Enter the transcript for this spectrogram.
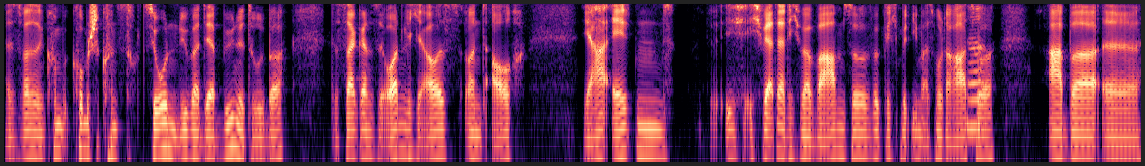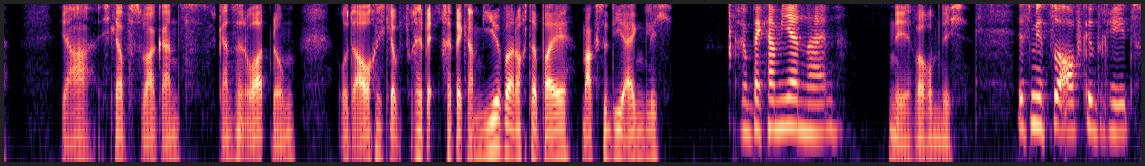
also es war so eine kom komische Konstruktion über der Bühne drüber. Das sah ganz ordentlich aus und auch, ja, Elton, ich, ich werde ja nicht mehr warm, so wirklich mit ihm als Moderator. Aber äh, ja, ich glaube, es war ganz, ganz in Ordnung. Und auch, ich glaube, Rebe Rebecca Mir war noch dabei. Magst du die eigentlich? Rebecca Mir, nein. Nee, warum nicht? Ist mir zu aufgedreht.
